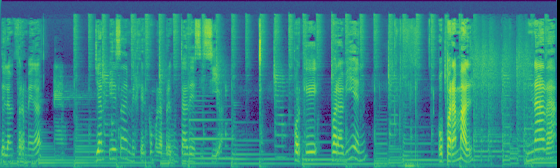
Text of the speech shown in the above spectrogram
de la enfermedad, ya empieza a emerger como la pregunta decisiva. Porque para bien o para mal, nada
